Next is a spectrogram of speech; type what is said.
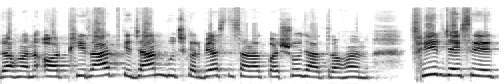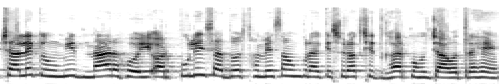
रहन और फिर रात के जानबूझकर व्यस्त सड़क पर सो जात रहन। फिर जैसे चले के उम्मीद ना होई और पुलिस या दोस्त हमेशा उनकरा के सुरक्षित घर पहुंचावत रहे।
